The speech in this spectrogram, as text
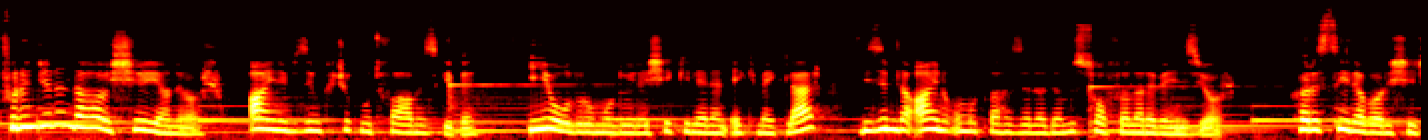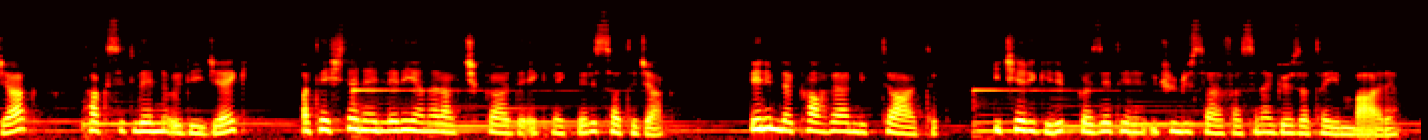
Fırıncının daha ışığı yanıyor. Aynı bizim küçük mutfağımız gibi. İyi olur umuduyla şekillenen ekmekler bizim de aynı umutla hazırladığımız sofralara benziyor. Karısıyla barışacak, taksitlerini ödeyecek, ateşten elleri yanarak çıkardığı ekmekleri satacak. Benim de kahvem bitti artık. İçeri girip gazetenin üçüncü sayfasına göz atayım bari.''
